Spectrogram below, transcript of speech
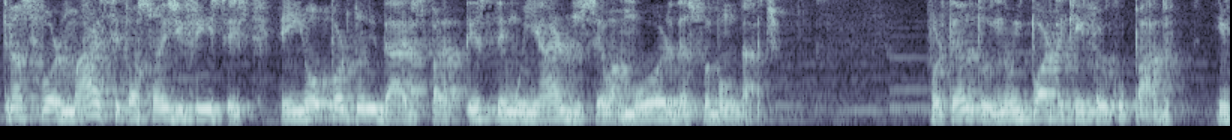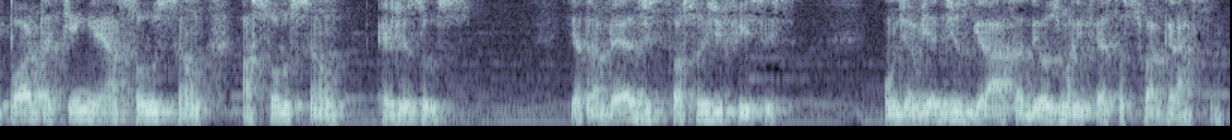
transformar situações difíceis em oportunidades para testemunhar do seu amor, da sua bondade. Portanto, não importa quem foi o culpado, importa quem é a solução. A solução é Jesus. E através de situações difíceis, Onde havia desgraça, Deus manifesta a sua graça.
